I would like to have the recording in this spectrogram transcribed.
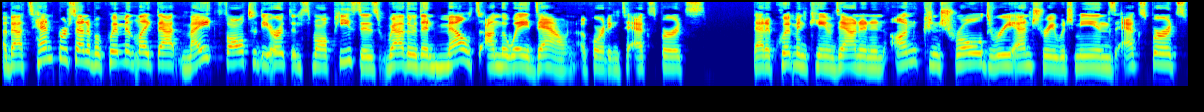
About 10% of equipment like that might fall to the earth in small pieces rather than melt on the way down, according to experts. That equipment came down in an uncontrolled re entry, which means experts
